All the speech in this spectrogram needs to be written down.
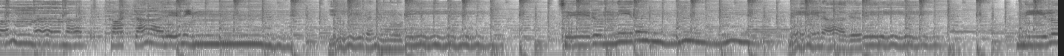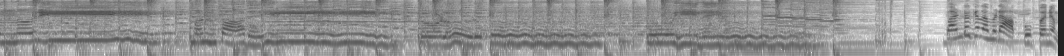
വന്ന നാൾ കാറ്റാലെ നിൻ ഈറൻമുടി ചേരുന്നിതൻ മേലാകവേ. നീളുന്നൊരീ മൺപാതയിൽ തോളോടു പണ്ടൊക്കെ നമ്മുടെ അപ്പൂപ്പനും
